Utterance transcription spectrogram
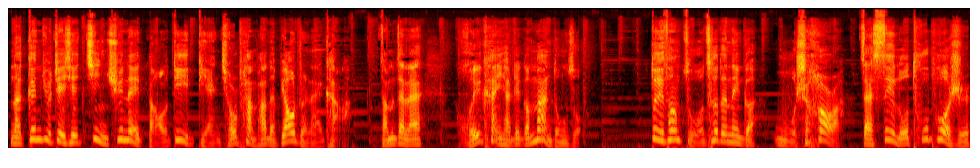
那根据这些禁区内倒地点球判罚的标准来看啊，咱们再来回看一下这个慢动作。对方左侧的那个五十号啊，在 C 罗突破时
